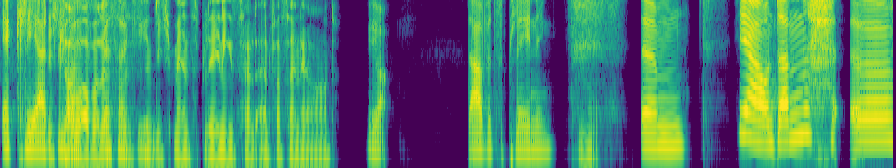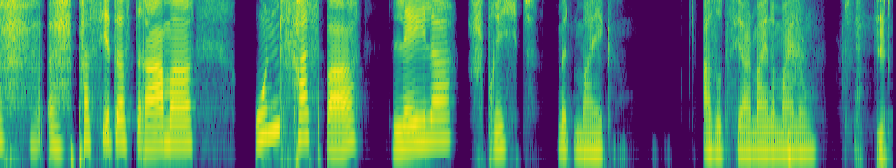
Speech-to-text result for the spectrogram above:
erklärt, Ich wie glaube aber, das besser ist geht. nicht Mansplaining, ist halt einfach seine Art. Davids Planning. Ja. Ähm, ja, und dann äh, passiert das Drama. Unfassbar. Leila spricht mit Mike. Asozial, meine Meinung. Geht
